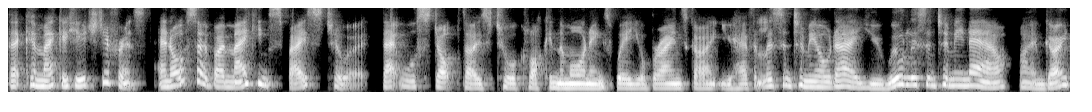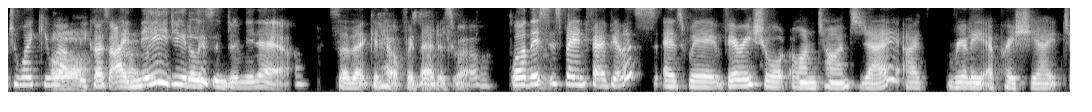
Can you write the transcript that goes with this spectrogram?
that can make a huge difference. And also by making space to it, that will stop those two o'clock in the mornings where your brain's going, You haven't listened to me all day. You will listen to me now. I am going to wake you oh, up because yeah. I need you to listen to me now. So that can help with that as well. Well, this has been fabulous as we're very short on time today. I really appreciate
